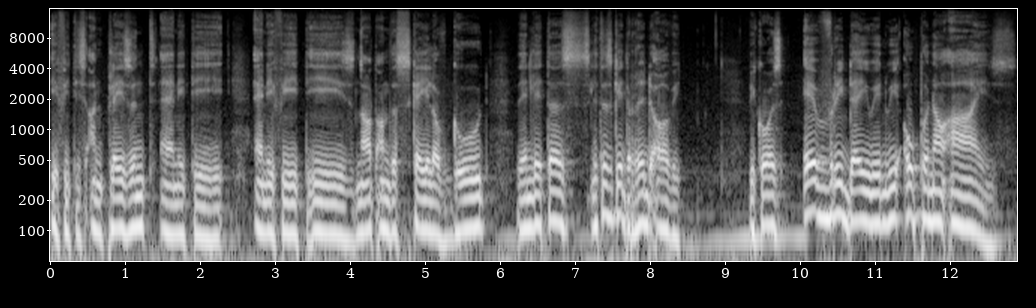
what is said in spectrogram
if it is unpleasant and it is, and if it is not on the scale of good, then let us let us get rid of it, because every day when we open our eyes,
